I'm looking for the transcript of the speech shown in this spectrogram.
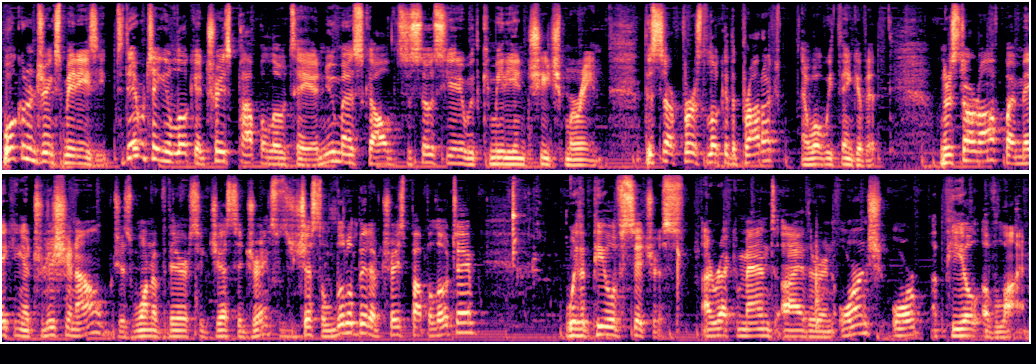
Welcome to Drinks Made Easy. Today we're taking a look at Tres Papalote, a new mezcal that's associated with comedian Cheech Marin. This is our first look at the product and what we think of it. I'm going to start off by making a Tradicional, which is one of their suggested drinks, which is just a little bit of Tres Papalote with a peel of citrus. I recommend either an orange or a peel of lime.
